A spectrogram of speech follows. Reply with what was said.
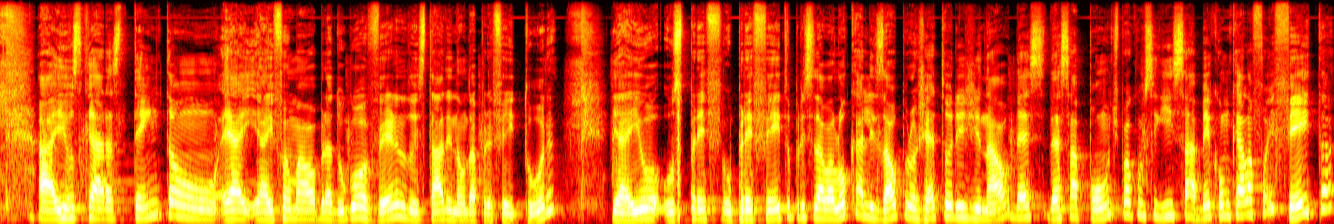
aí os caras tentam. Aí, aí foi uma obra do governo do estado e não da prefeitura. E aí o, os prefe, o prefeito precisava localizar o projeto original desse, dessa ponte para conseguir saber como que ela foi feita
